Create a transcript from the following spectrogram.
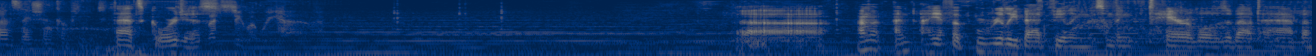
Translation complete. that's gorgeous. Let's see what we have. Uh, I'm, a, I'm I have a really bad feeling that something terrible is about to happen.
